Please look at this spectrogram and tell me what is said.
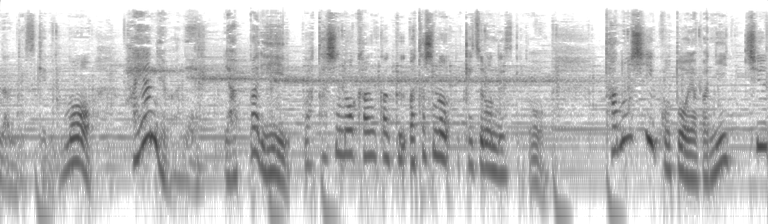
なんですけれども、早寝はね、やっぱり私の感覚、私の結論ですけど、楽しいことをやっぱ日中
